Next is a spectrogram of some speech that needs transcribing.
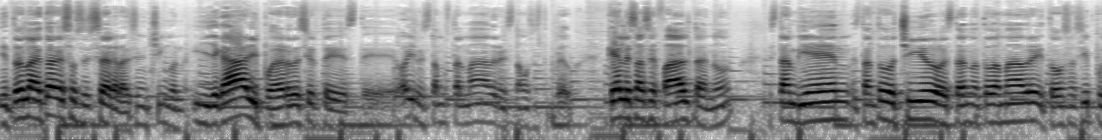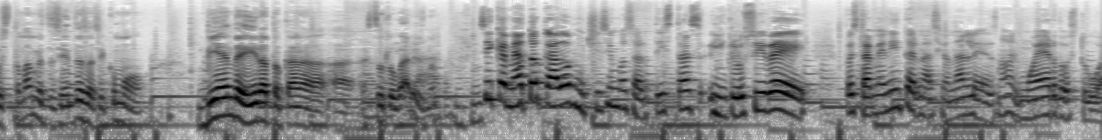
Y entonces la neta eso sí se agradeció un chingo. Y llegar y poder decirte, este, oye, necesitamos tal madre, necesitamos este pedo. ¿Qué les hace falta, no? Están bien, están todo chido, están a toda madre y todos así, pues tú mames, te sientes así como bien de ir a tocar a, estos lugares, ¿no? Sí, que me ha tocado muchísimos artistas, inclusive pues también internacionales, ¿no? El Muerdo estuvo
